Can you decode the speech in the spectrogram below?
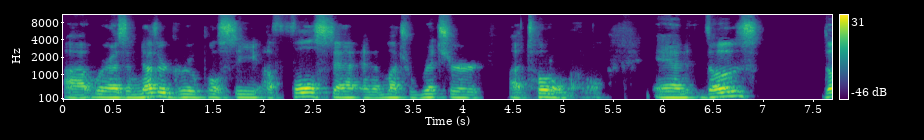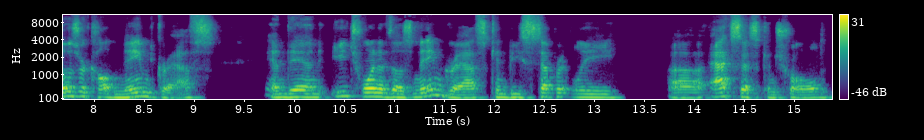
Uh, whereas another group will see a full set and a much richer uh, total model. And those, those are called named graphs. And then each one of those named graphs can be separately uh, access controlled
